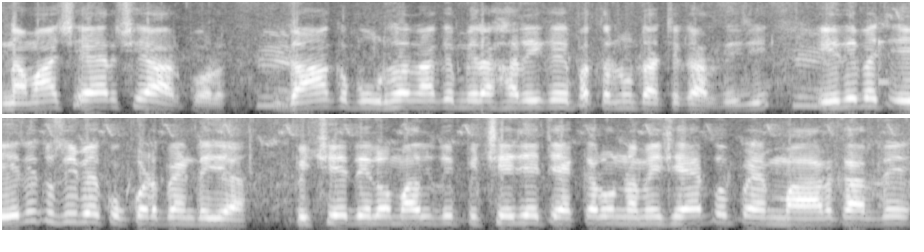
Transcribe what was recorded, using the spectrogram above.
ਨਵਾਂ ਸ਼ਹਿਰ ਹੁਸ਼ਿਆਰਪੁਰ ਗਾਂ ਕਪੂਰਥਲਾ ਨਾ ਕਿ ਮੇਰਾ ਹਰ ਇੱਕ ਪੱਤਰ ਨੂੰ ਟੱਚ ਕਰਦੀ ਜੀ। ਇਹਦੇ ਵਿੱਚ ਇਹ ਨਹੀਂ ਤੁਸੀਂ ਵੀ ਕੁੱਕੜ ਪਿੰਡ ਆ। ਪਿੱਛੇ ਦੇ ਲਓ ਮੰਨ ਲਓ ਤੁਸੀਂ ਪਿੱਛੇ ਜੇ ਚੈੱਕ ਕਰੋ, ਨਵੇਂ ਸ਼ਹਿਰ ਤੋਂ ਪੈ- ਮਾਰ ਕਰਦੇ।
